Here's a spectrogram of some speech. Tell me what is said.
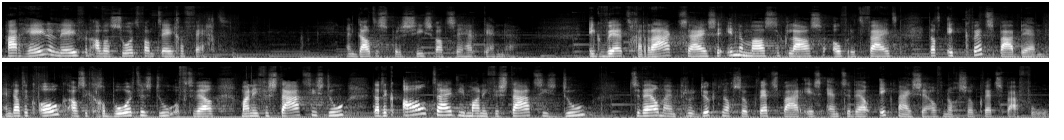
haar hele leven al een soort van tegen vecht. En dat is precies wat ze herkende. Ik werd geraakt, zei ze in de masterclass, over het feit dat ik kwetsbaar ben. En dat ik ook als ik geboortes doe, oftewel manifestaties doe, dat ik altijd die manifestaties doe terwijl mijn product nog zo kwetsbaar is en terwijl ik mijzelf nog zo kwetsbaar voel.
